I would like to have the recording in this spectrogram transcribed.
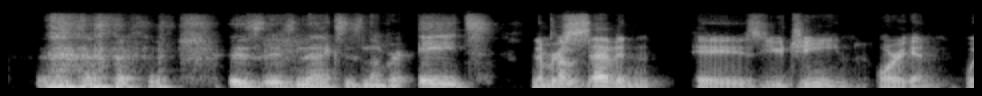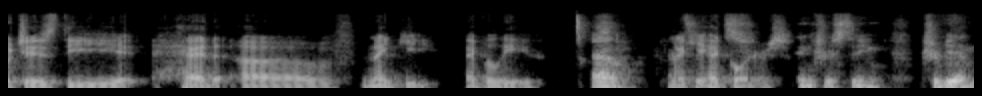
is is next is number eight. Number Oh. seven is Eugene, Oregon, which is the head of Nike, I believe. Oh, Nike headquarters. Interesting trivia.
